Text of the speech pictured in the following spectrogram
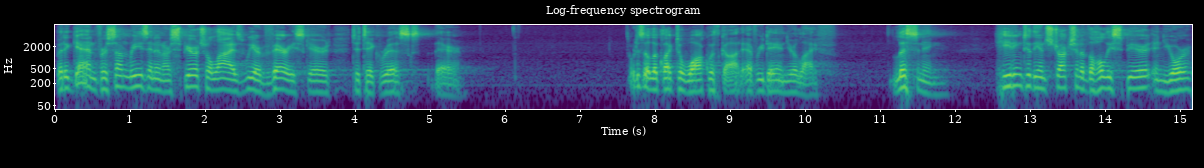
But again, for some reason in our spiritual lives, we are very scared to take risks there. What does it look like to walk with God every day in your life? Listening, heeding to the instruction of the Holy Spirit in your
